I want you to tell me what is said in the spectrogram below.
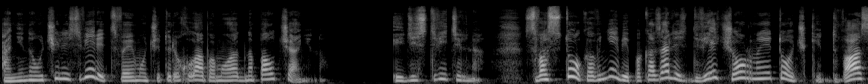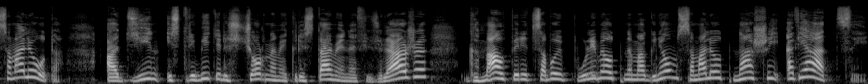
Они научились верить своему четырехлапому однополчанину. И действительно, с востока в небе показались две черные точки, два самолета. Один истребитель с черными крестами на фюзеляже гнал перед собой пулеметным огнем самолет нашей авиации.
